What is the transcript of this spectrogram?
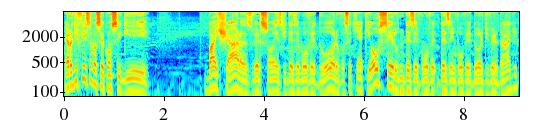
Era difícil você conseguir baixar as versões de desenvolvedor. Você tinha que ou ser um desenvolve desenvolvedor de verdade,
